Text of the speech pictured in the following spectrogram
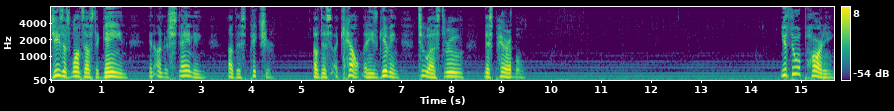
Jesus wants us to gain an understanding of this picture of this account that he's giving to us through this parable. You threw a party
